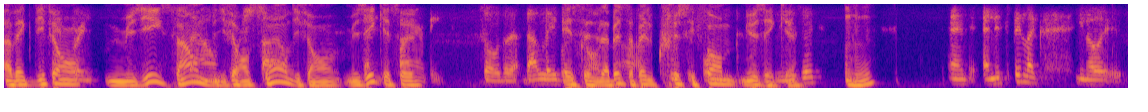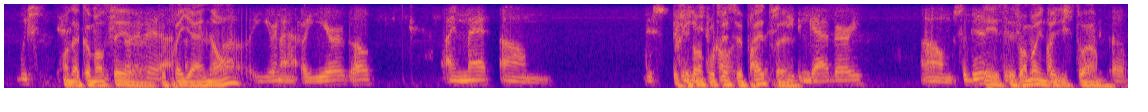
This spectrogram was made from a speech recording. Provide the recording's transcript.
avec différentes musiques, sounds, différents sons, différentes musiques. Et ce, et ce label s'appelle uh, Cruciform Music. Mm-hmm. On a commencé euh, à peu près il y a un an. Um, J'ai rencontré ce prêtre um, et c'est vraiment une belle histoire. Um,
